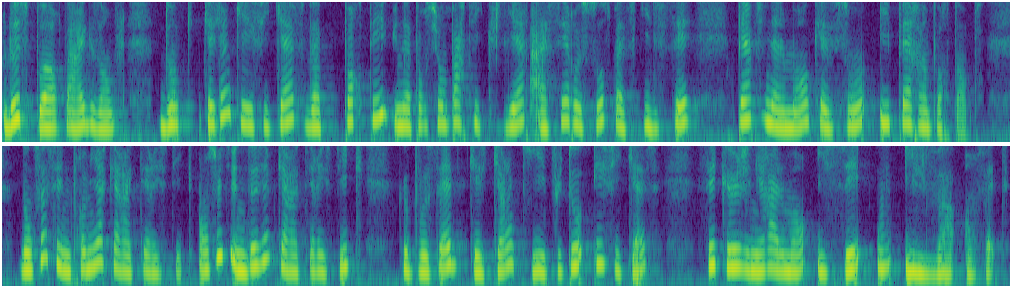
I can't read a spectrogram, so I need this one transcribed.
le sport, par exemple. Donc, quelqu'un qui est efficace va porter une attention particulière à ses ressources parce qu'il sait pertinemment qu'elles sont hyper importantes. Donc ça, c'est une première caractéristique. Ensuite, une deuxième caractéristique que possède quelqu'un qui est plutôt efficace, c'est que généralement, il sait où il va en fait.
